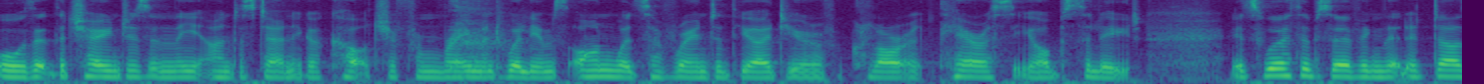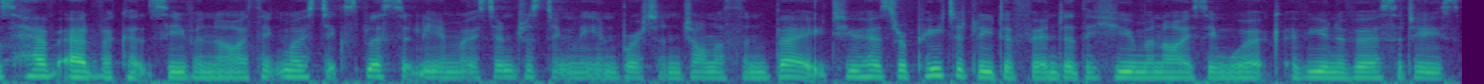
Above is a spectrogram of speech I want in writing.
or that the changes in the understanding of culture from Raymond Williams onwards have rendered the idea of a clerisy obsolete. It's worth observing that it does have advocates even now, I think most explicitly and most interestingly in Britain, Jonathan Bate, who has repeatedly defended the humanising work of universities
